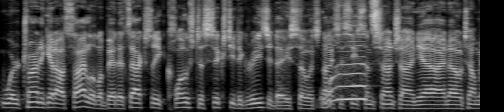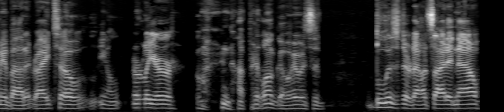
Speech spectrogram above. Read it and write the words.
we're trying to get outside a little bit. It's actually close to 60 degrees today, so it's nice what? to see some sunshine. Yeah, I know. Tell me about it, right? So, you know, earlier, not very long ago, it was a blizzard outside, and now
